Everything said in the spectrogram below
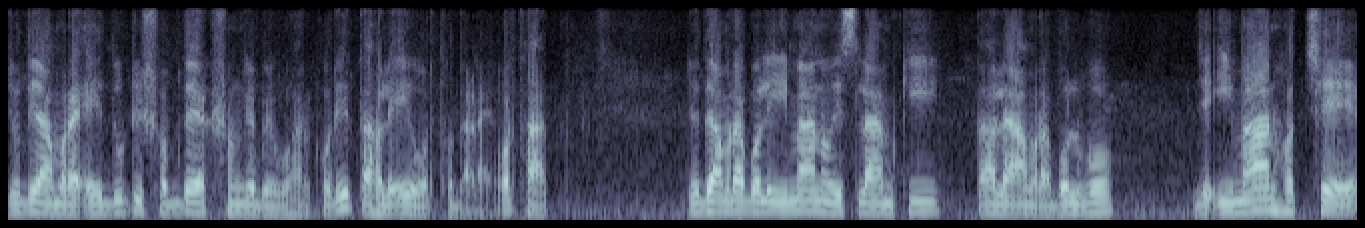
যদি আমরা এই দুটি শব্দ একসঙ্গে ব্যবহার করি, তাহলে এই অর্থ দাঁড়ায়। অর্থাৎ, যদি আমরা বলি, ইমান ও ইসলাম কি? তাহলে আমরা বলব যে, ইমান হচ্ছে,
